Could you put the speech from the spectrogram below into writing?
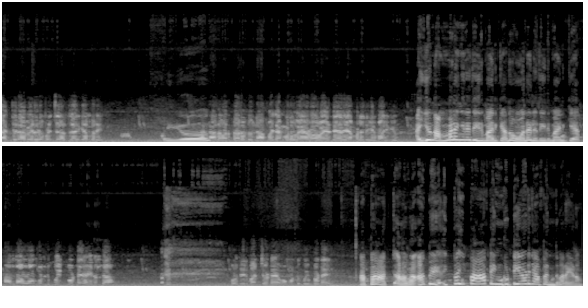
അച്ഛനും അമ്മേനോട് വിളിച്ച് സംസാരിക്കാൻ പറയും. അയ്യോ. തീരുമാനിക്കും. അയ്യോ നമ്മളെങ്ങനെ തീരുമാനിക്കുക അത് ഓനല്ലേ തീരുമാനിക്കുക പോയിക്കോട്ടെ. അപ്പൊ ഇപ്പൊ ഇപ്പൊ ആ പെൺകുട്ടീനോട് ഞാൻ എന്ത് പറയണം?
